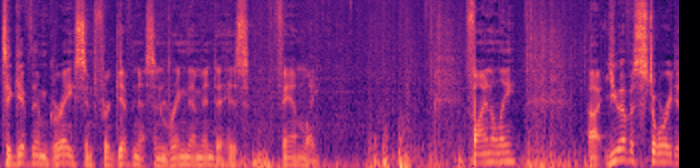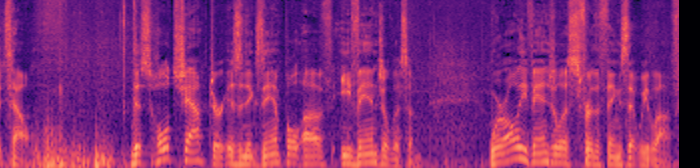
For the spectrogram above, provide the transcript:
to give them grace and forgiveness and bring them into his family. Finally, uh, you have a story to tell. This whole chapter is an example of evangelism. We're all evangelists for the things that we love,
